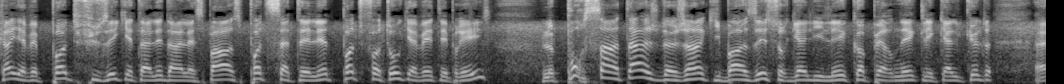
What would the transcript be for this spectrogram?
quand il n'y avait pas de fusée qui est allée dans l'espace, pas de satellite, pas de photos qui avaient été prises, le pourcentage de gens qui, basés sur Galilée, Copernic, les calculs, euh,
